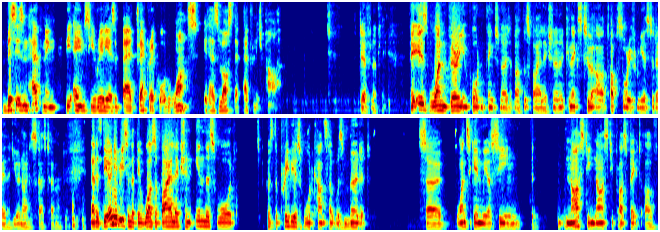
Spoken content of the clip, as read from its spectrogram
this isn't happening. The ANC really has a bad track record once it has lost that patronage power. Definitely. There is one very important thing to note about this by election, and it connects to our top story from yesterday that you and I discussed, Hermann. That is the only reason that there was a by election in this ward is because the previous ward councillor was murdered. So, once again, we are seeing the nasty, nasty prospect of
